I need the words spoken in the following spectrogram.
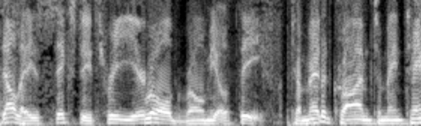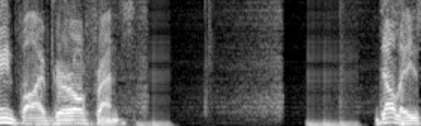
Delhi's 63-year-old Romeo thief committed crime to maintain five girlfriends. Delhi's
